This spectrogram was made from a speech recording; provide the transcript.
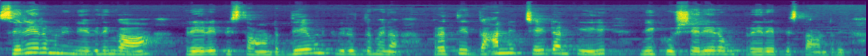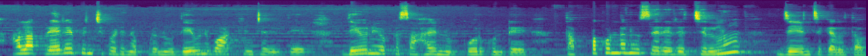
శరీరం నేను ఏ విధంగా ప్రేరేపిస్తూ ఉంటుంది దేవునికి విరుద్ధమైన ప్రతి దాన్ని చేయటానికి నీకు శరీరం ప్రేరేపిస్తూ ఉంటుంది. అలా ప్రేరేపించబడినప్పుడు నువ్వు దేవుని వాక్యం చదివితే దేవుని యొక్క సహాయం నువ్వు కోరుకుంటే తప్పకుండా నువ్వు శరీరచ్చలను జయించగలుగుతావు.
